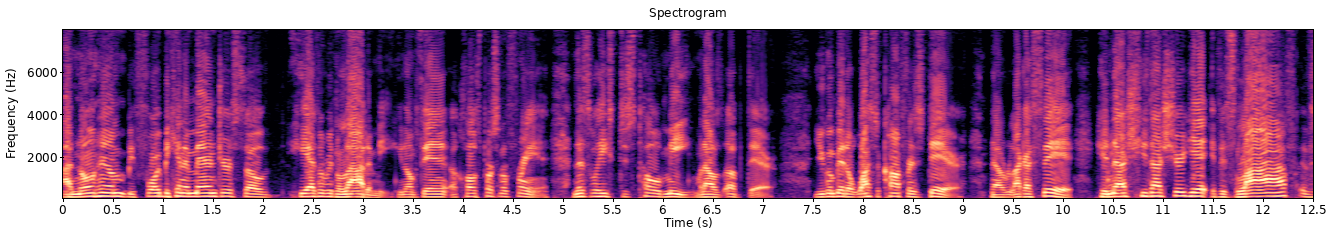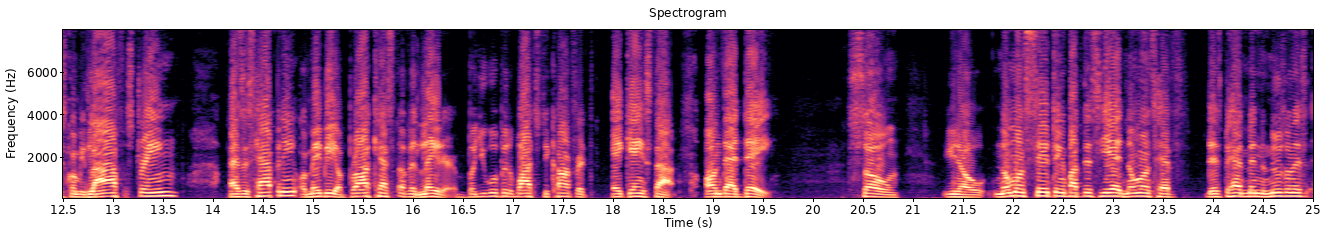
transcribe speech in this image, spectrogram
I known him before he became a manager, so he has no reason to me. You know what I'm saying? A close personal friend. And this is what he just told me when I was up there. You're gonna be able to watch the conference there. Now, like I said, he's not he's not sure yet if it's live, if it's gonna be live stream as it's happening, or maybe a broadcast of it later. But you will be able to watch the conference at GameStop on that day. So, you know, no one's said anything about this yet. No one's have there's haven't been the news on this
